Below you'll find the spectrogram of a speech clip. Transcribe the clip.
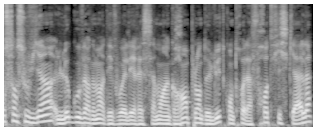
On s'en souvient, le gouvernement a dévoilé récemment un grand plan de lutte contre la fraude fiscale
